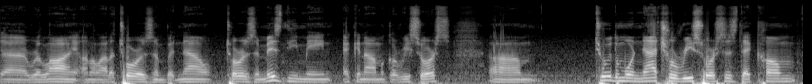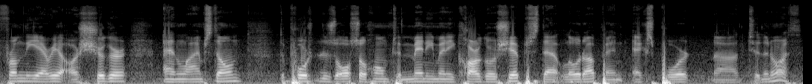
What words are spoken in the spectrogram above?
uh, rely on a lot of tourism. But now tourism is the main economical resource. Um, Two of the more natural resources that come from the area are sugar and limestone. The port is also home to many, many cargo ships that load up and export uh, to the north,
